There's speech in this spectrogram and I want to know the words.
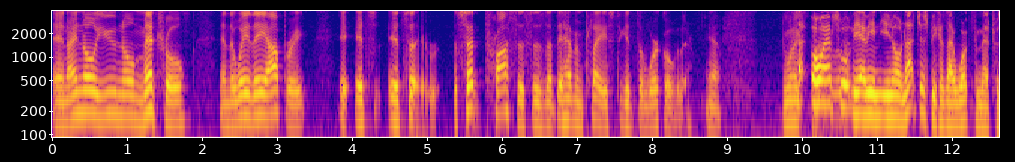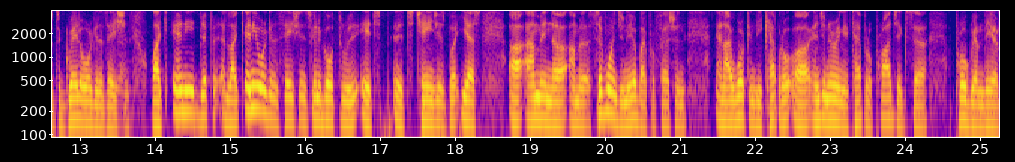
And I know you know Metro and the way they operate. It, it's it's a, a set processes that they have in place to get the work over there. Yeah. You want to? Oh, absolutely. I mean, you know, not just because I work for Metro, it's a great organization. Like any different, like any organization, is going to go through its its changes. But yes, uh, I'm in. Uh, I'm a civil engineer by profession, and I work in the capital uh, engineering and capital projects. Program there.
